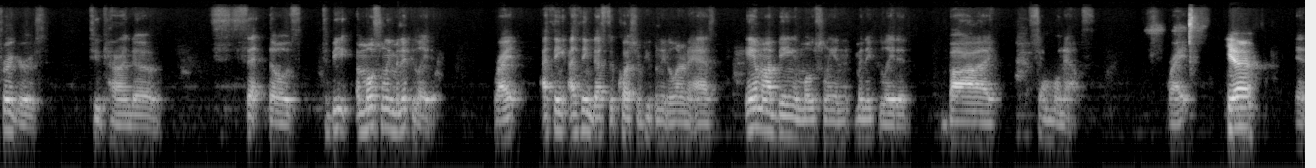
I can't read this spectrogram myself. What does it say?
triggers to kind of set those to be emotionally manipulated, right? I think I think that's the question people need to learn to ask. Am I being emotionally manipulated by someone else? Right? Yeah. And,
